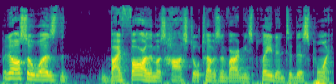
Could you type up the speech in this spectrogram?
But it also was the by far the most hostile, toughest environment he's played in to this point.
